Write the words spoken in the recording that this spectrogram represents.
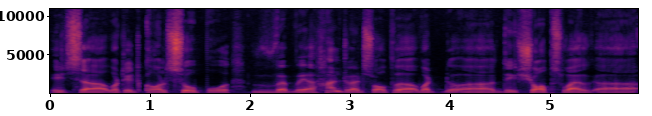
it's uh, what it called Sopore, where, where hundreds of uh, what uh, the shops were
